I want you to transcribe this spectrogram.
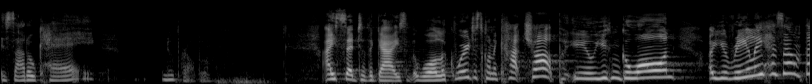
Is that okay? No problem. I said to the guys at the wall, Look, we're just going to catch up. You know, you can go on. Are you really his aunt? They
